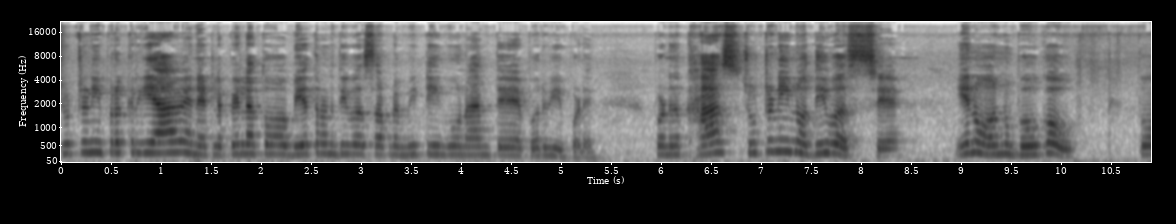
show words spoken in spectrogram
ચૂંટણી પ્રક્રિયા આવે ને એટલે પહેલાં તો બે ત્રણ દિવસ આપણે મિટિંગો ના અંતે ભરવી પડે. પણ ખાસ ચૂંટણીનો દિવસ છે, એનો અનુભવ કહું તો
